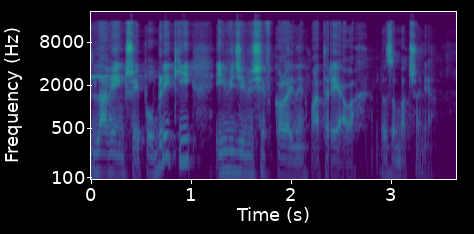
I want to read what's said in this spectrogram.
dla większej publiki i widzimy się w kolejnych materiałach. Do zobaczenia.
